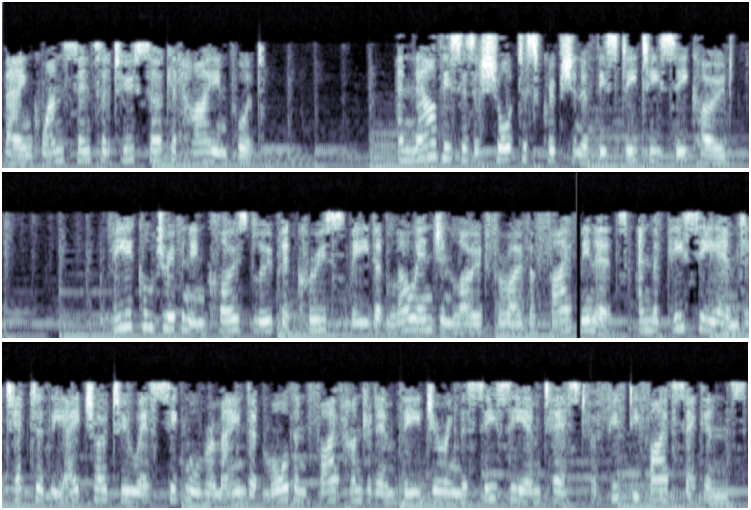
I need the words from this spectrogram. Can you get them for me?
bank 1 sensor 2 circuit high input. And now this is a short description of this DTC code. Vehicle driven in closed loop at cruise speed at low engine load for over 5 minutes, and the PCM detected the HO2S signal remained at more than 500 MV during the CCM test for 55 seconds.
